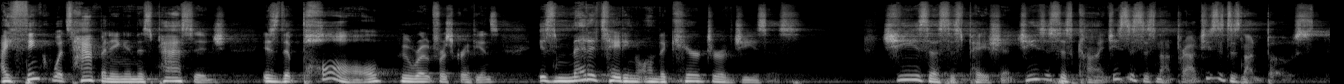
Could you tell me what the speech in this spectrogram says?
I think what's happening in this passage is that Paul, who wrote First Corinthians, is meditating on the character of Jesus. Jesus is patient. Jesus is kind. Jesus is not proud. Jesus does not boast.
